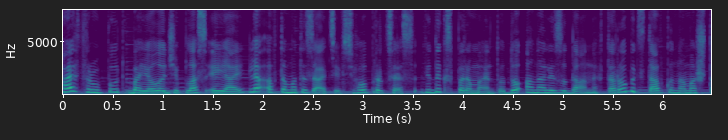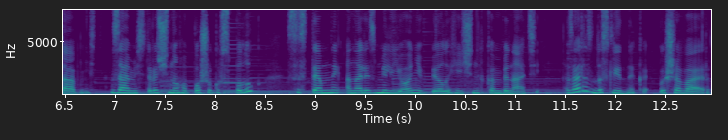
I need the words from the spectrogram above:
High Throughput Biology Plus AI для автоматизації всього процесу від експерименту до аналізу даних та робить ставку на масштабність. Замість ручного пошуку сполук системний аналіз мільйонів біологічних комбінацій. Зараз дослідники, пише Wired,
